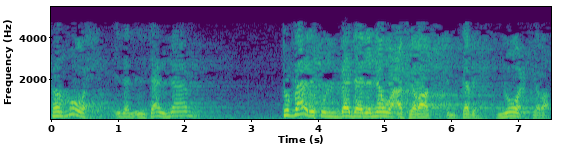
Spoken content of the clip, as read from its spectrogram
فالروح إذا الإنسان نام تفارق البدن نوع فراق. انتبه نوع فراق.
